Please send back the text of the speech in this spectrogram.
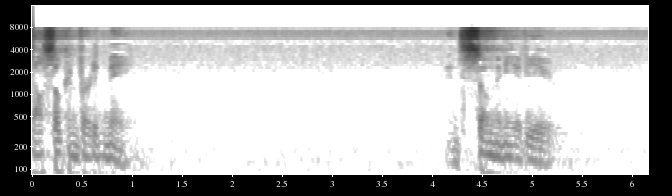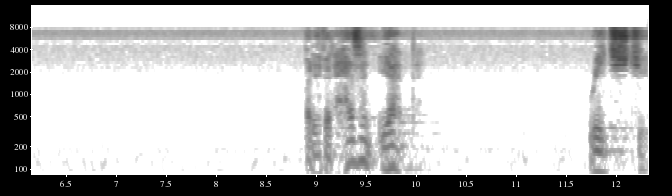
has also converted me and so many of you. But if it hasn't yet reached you,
